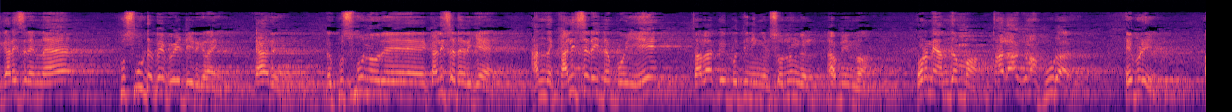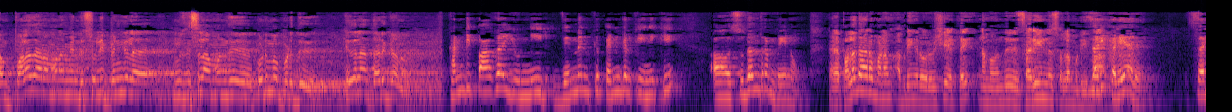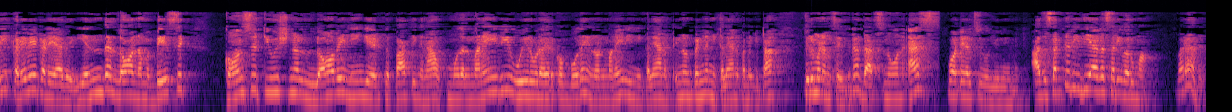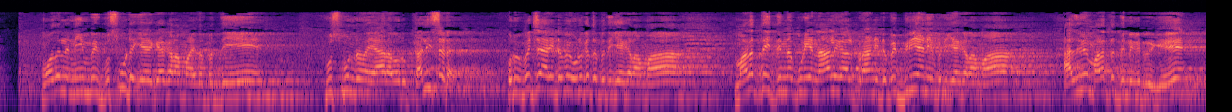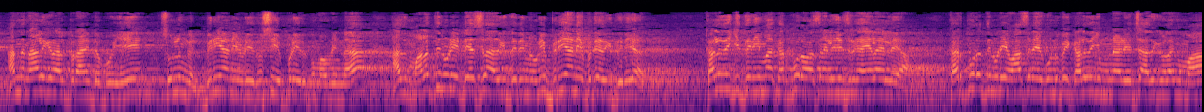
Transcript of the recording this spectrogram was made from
கடைசியில் என்ன? குஷ்புட்ட போய் பேட்டி எடுக்கிறாங்க யாரு? இந்த குஷ்புன்னு ஒரு களிசடை இருக்கே. அந்த களிசடைகிட்ட போய் தலாக்கை பத்தி நீங்கள் சொல்லுங்கள் அப்படின்றான் உடனே அந்த அம்மா தலாக்கெல்லாம் கூடாது. எப்படி? பலதார மனம் என்று சொல்லி பெண்களை இஸ்லாம் வந்து கொடுமைப்படுத்துது. இதெல்லாம் தடுக்கணும். கண்டிப்பாக யூ நீட் விமென்க்கு பெண்களுக்கு இன்னைக்கு சுதந்திரம் வேணும். பலதார மனம் அப்படிங்கிற ஒரு விஷயத்தை நம்ம வந்து சரின்னு சொல்ல முடியுமா? சரி கிடையாது. சரி கிடையவே கிடையாது. எந்த லா நம்ம பேசிக் கான்ஸ்டிடியூஷனல் லாவே நீங்க எடுத்து பாத்தீங்கன்னா முதல் மனைவி உயிரோட இருக்கும் போது இன்னொரு மனைவி நீ கல்யாணம் இன்னொரு பெண்ணை நீ கல்யாணம் பண்ணிக்கிட்டா திருமணம் செய்துட்டா that's known as what else you name it அது சட்ட ரீதியாக சரி வருமா? வராது. முதல்ல நீ போய் புஷ்புட்ட கே- கேட்கலாமா இத பத்தி? புஷ்புன்றவன் யார்? அவர் கலிசடை. ஒரு விபச்சாரிட்ட போய் ஒழுக்கத்தை பத்தி கேட்கலாமா? மலத்தை தின்னக்கூடிய நாலு கால் பிராணிட்ட போய் பிரியாணியை பத்தி கேட்கலாமா? அதுவே மலத்தை தின்னுகிட்டு இருக்கு. அந்த நாளைக்கு நாள் பிராணிட்ட போய் சொல்லுங்கள் பிரியாணியுடைய ருசி எப்படி இருக்கும் அப்படின்னா அது மலத்தினுடைய டேஸ்ட் தான் அதுக்கு தெரியுமே அப்படியே பிரியாணியை பத்தி அதுக்கு தெரியாது. கழுதைக்கு தெரியுமா? கற்பூர வாசனை எழுதி வச்சிருக்காங்களா இல்லையா? கற்பூரத்தினுடைய வாசனையை கொண்டு போய் கழுதைக்கு முன்னாடி வச்சு அதுக்கு விளங்குமா?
